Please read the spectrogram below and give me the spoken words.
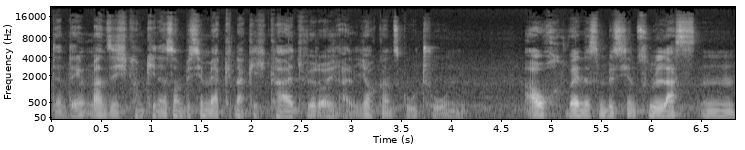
Dann denkt man sich, komm Kinder, so ein bisschen mehr Knackigkeit würde euch eigentlich auch ganz gut tun. Auch wenn es ein bisschen zu Lasten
